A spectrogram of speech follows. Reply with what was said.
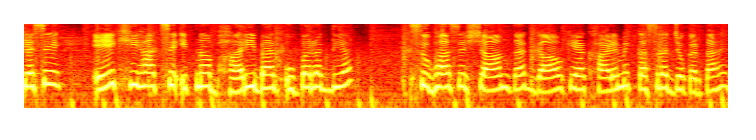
कैसे एक ही हाथ से इतना भारी बैग ऊपर रख दिया? सुबह से शाम तक गाँव के अखाड़े में कसरत जो करता है।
